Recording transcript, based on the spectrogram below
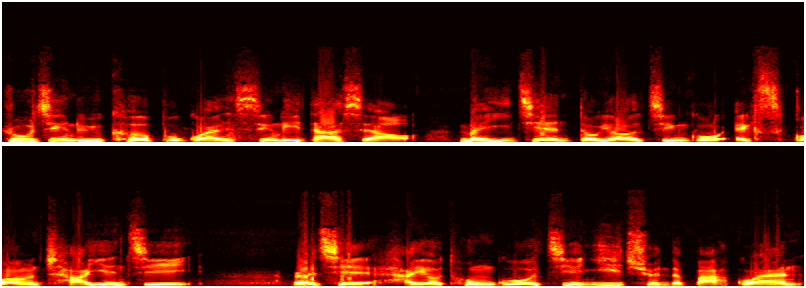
入境旅客不管行李大小，每一件都要经过 X 光查验机，而且还要通过检疫犬的把关。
